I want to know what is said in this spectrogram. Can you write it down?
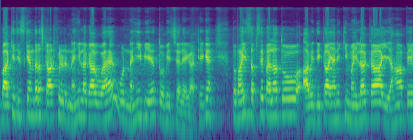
बाकी जिसके अंदर स्टार फ़ील्ड नहीं लगा हुआ है, वो नहीं भी है तो भी चलेगा, ठीक है? तो भाई सबसे पहला तो आवेदिका, यानी कि महिला का यहाँ पे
